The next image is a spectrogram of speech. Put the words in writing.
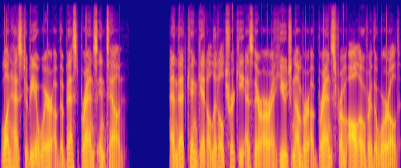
one has to be aware of the best brands in town. And that can get a little tricky as there are a huge number of brands from all over the world.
